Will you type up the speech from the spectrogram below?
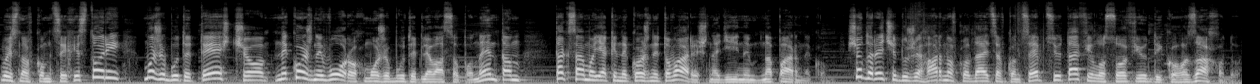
Висновком цих історій може бути те, що не кожний ворог може бути для вас опонентом, так само як і не кожний товариш надійним напарником. Що, до речі, дуже гарно вкладається в концепцію та філософію дикого заходу,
